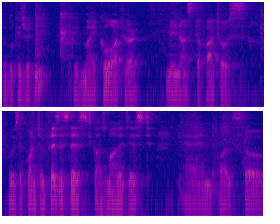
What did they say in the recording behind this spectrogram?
The book is written with my co-author, Menas Kafatos, who is a quantum physicist, cosmologist, and also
